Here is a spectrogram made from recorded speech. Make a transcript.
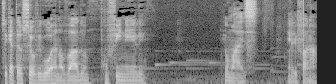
Você quer ter o seu vigor renovado? Confie nele. E o mais Ele fará.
